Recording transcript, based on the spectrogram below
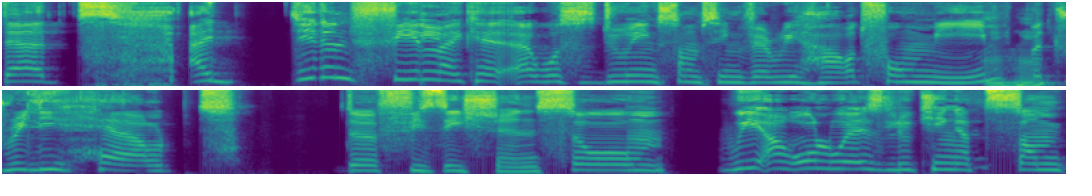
that I didn't feel like I was doing something very hard for me, mm-hmm. but really helped the physician. So we are always looking at some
